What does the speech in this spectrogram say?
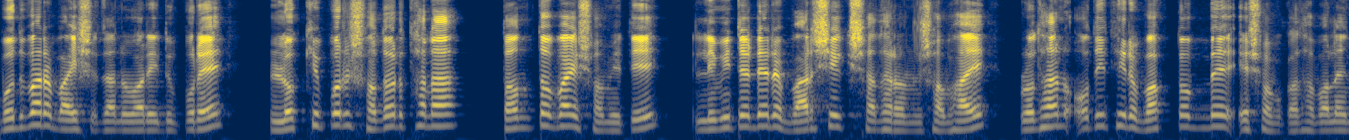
বুধবার বাইশ জানুয়ারি দুপুরে লক্ষ্মীপুর সদর থানা তন্তবায় সমিতি লিমিটেডের বার্ষিক সাধারণ সভায় প্রধান অতিথির বক্তব্যে এসব কথা বলেন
